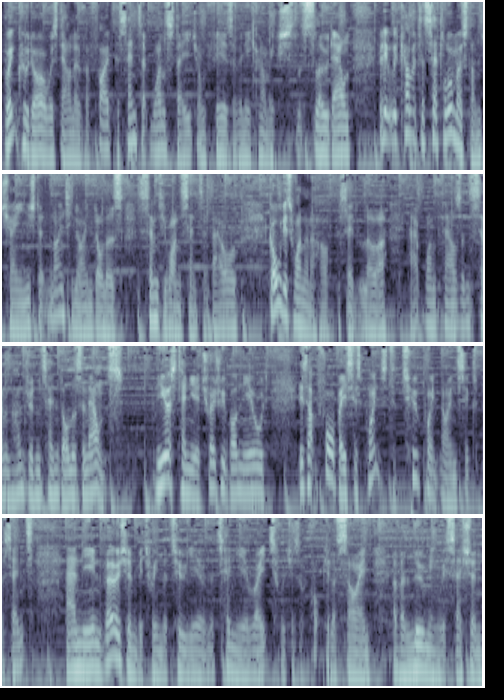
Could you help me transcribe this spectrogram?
Brent crude oil was down over 5% at one stage on fears of an economic sh- slowdown, but it recovered to settle almost unchanged at $99.71 a barrel. Gold is 1.5% lower at $1,710 an ounce. The US 10 year Treasury bond yield is up 4 basis points to 2.96%, and the inversion between the 2 year and the 10 year rates, which is a popular sign of a looming recession,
